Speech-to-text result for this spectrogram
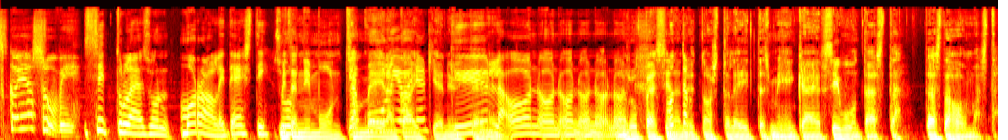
Esko ja Suvi. Sitten tulee sun moraalitesti. Sun Miten niin mun? Se on meidän kaikkien yhteinen. Kyllä, on, on, on, on, on. Mä on. rupea sinä Mutta nyt nostele itsesi mihinkään sivuun tästä, tästä hommasta.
